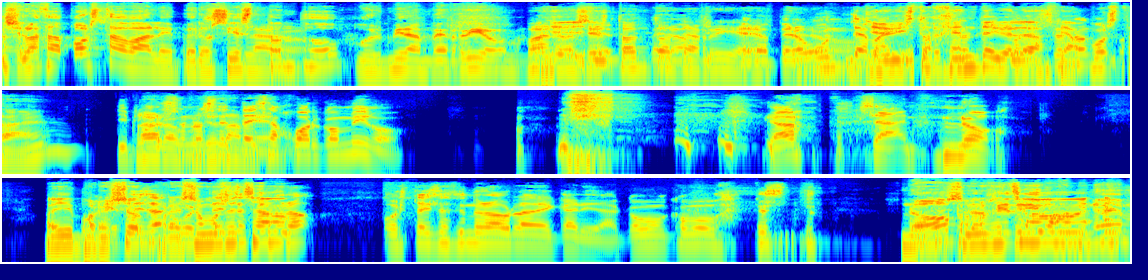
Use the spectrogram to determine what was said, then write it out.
si lo hace aposta, vale, pero si es Claro. tonto, pues mira, me río. Bueno, Oye, si es tonto pero- te ríes. pero- pero un Yo tema- he y visto gente que le hacía aposta, ¿eh? ¿Y por Claro, eso no pues sentáis también. a jugar conmigo? claro, o sea, no. Oye, por Porque eso, estáis- por eso hemos echado. una- o estáis haciendo una obra de caridad. ¿Cómo, cómo va esto? No, Pues pero hemos es que te digo, a mí no me hecho-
